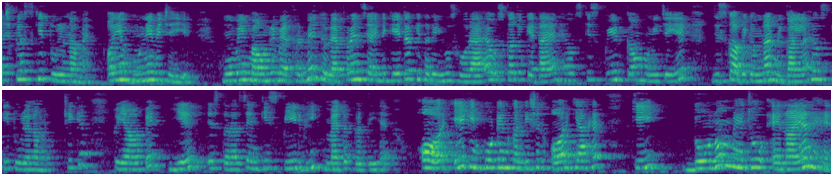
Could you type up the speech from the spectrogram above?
H प्लस की तुलना में, और ये होने भी चाहिए। मूविंग बाउंड्री मेथड में जो रेफरेंस या इंडिकेटर की तरह यूज़ हो रहा है, उसका जो केटायन है, उसकी स्पीड कम होनी चाहिए, जिसका अभिगमना निकालना है उसकी तुलना में, ठीक है? तो यहाँ पे ये इस तरह से इनकी स्पीड भी मैटर करती है और एक इम्पोर्टेंट कंडीशन और क्या है कि दोनों में जो एनायन है,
